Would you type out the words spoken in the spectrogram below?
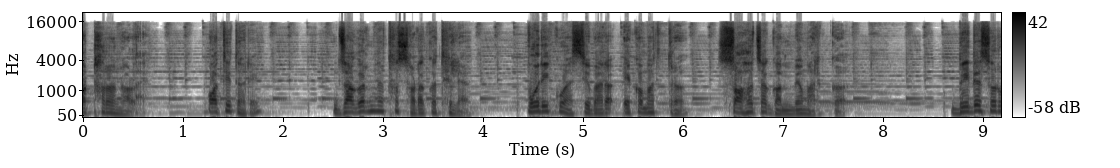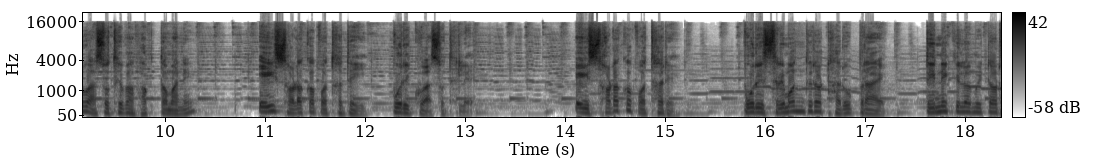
ଅଠର ନଳା ଅତୀତରେ ଜଗନ୍ନାଥ ସଡ଼କ ଥିଲା ପୁରୀକୁ ଆସିବାର ଏକମାତ୍ର ସହଜ ଗମ୍ୟ ମାର୍ଗ। ବିଦେଶରୁ ଆସୁଥିବା ଭକ୍ତମାନେ ଏହି ସଡ଼କ ପଥ ଦେଇ ପୁରୀକୁ ଆସୁଥିଲେ। ଏହି ସଡ଼କ ପଥରେ ପୁରୀ ଶ୍ରୀମନ୍ଦିର ଠାରୁ ପ୍ରାୟ ତିନି କିଲୋମିଟର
